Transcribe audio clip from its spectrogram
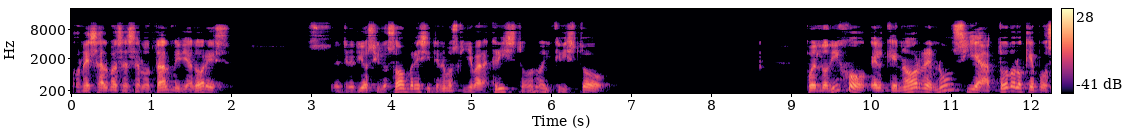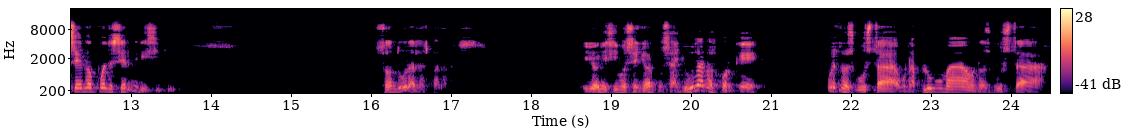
con esa alma sacerdotal, mediadores entre Dios y los hombres, y tenemos que llevar a Cristo, ¿no? Y Cristo, pues lo dijo, el que no renuncia a todo lo que posee no puede ser mi discípulo. Son duras las palabras. Y yo le decimos, Señor, pues ayúdanos porque pues nos gusta una pluma o nos gusta,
